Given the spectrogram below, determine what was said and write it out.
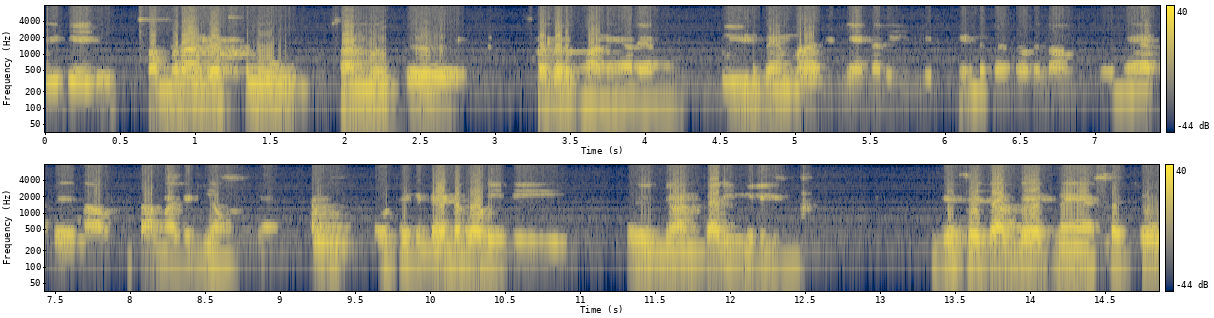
ਸੀ 15 ਅਗਸਤ ਨੂੰ ਸਾਨੂੰ ਇੱਕ ਸਦਰ ਥਾਣੇ ਵਾਲਿਆਂ ਨੂੰ ਬੀੜ ਮੈਂਬਰਾਂ ਜਿਹੜੀਆਂ ਇਹਨਾਂ ਦੇ ਪਿੰਡ ਪੈਂਦਾ, ਉਹਦੇ ਨਾਲ ਨਹਿਰ ਦੇ ਨਾਲ ਖਤਾਨਾਂ ਜਿਹੜੀਆਂ ਹੁੰਦੀਆਂ ਉੱਥੇ ਇੱਕ ਡੈੱਡ ਬੋਡੀ ਦੀ ਜਾਣਕਾਰੀ ਮਿਲੀ ਸੀ, ਜਿਸ ਦੇ ਚੱਲਦੇ ਆਪਣੇ ਐਸਐਚਓ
